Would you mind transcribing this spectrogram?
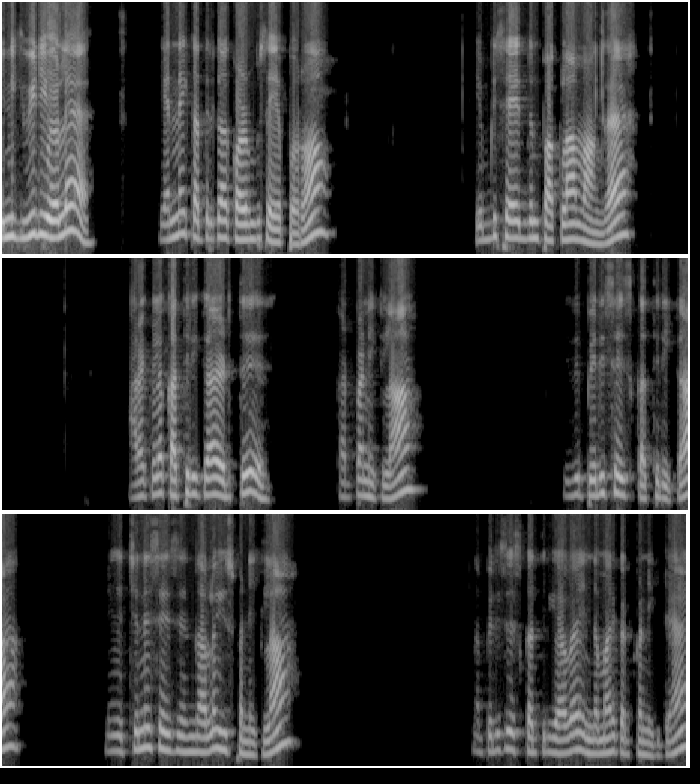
இன்னைக்கு வீடியோவில் எண்ணெய் கத்திரிக்காய் குழம்பு செய்ய போகிறோம் எப்படி செய்யறதுன்னு பார்க்கலாம் வாங்க. அரை கிலோ கத்திரிக்காய் எடுத்து கட் பண்ணிக்கலாம். இது பெரிய சைஸ் கத்திரிக்காய். நீங்கள் சின்ன சைஸ் இருந்தாலும் யூஸ் பண்ணிக்கலாம். நான் பெரிய சைஸ் கத்திரிக்காவை இந்த மாதிரி கட் பண்ணிக்கிட்டேன்.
